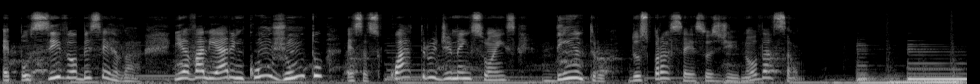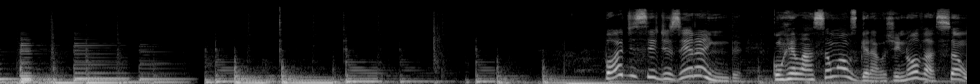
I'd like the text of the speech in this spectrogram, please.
é possível observar e avaliar em conjunto essas quatro dimensões dentro dos processos de inovação. Pode-se dizer ainda, com relação aos graus de inovação,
